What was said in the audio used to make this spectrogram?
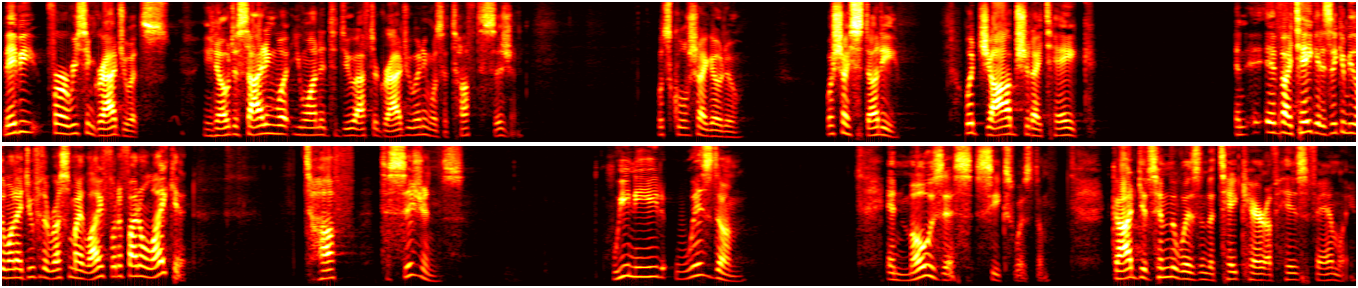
Maybe for our recent graduates, you know, deciding what you wanted to do after graduating was a tough decision. What school should I go to? What should I study? What job should I take? And if I take it, is it going to be the one I do for the rest of my life? What if I don't like it? Tough decisions. We need wisdom. And Moses seeks wisdom. God gives him the wisdom to take care of his family.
